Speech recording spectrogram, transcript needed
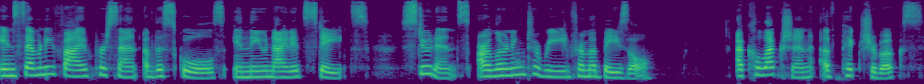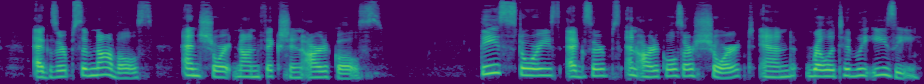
In 75% of the schools in the United States, students are learning to read from a basal, a collection of picture books, excerpts of novels, and short nonfiction articles. These stories, excerpts, and articles are short and relatively easy.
